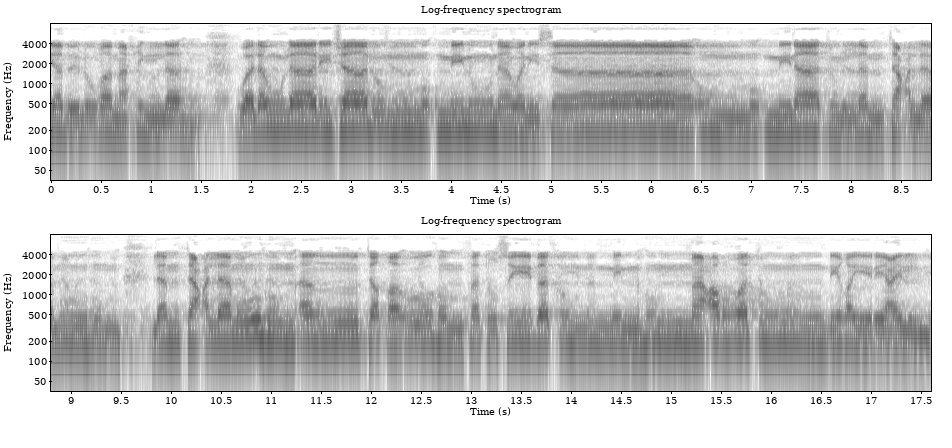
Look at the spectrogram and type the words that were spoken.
يبلغ محله ولولا رجال مؤمنون ونساء مؤمنات لم تعلموهم لم تعلموهم أن تطؤوهم فتصيبكم منهم معرة بغير علم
